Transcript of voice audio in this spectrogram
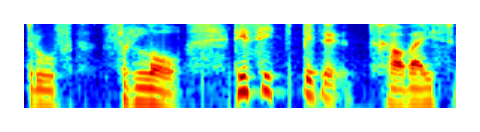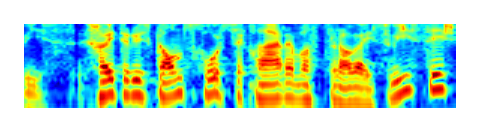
darauf verlassen kann. Ihr seid bei der Travail Suisse. Könnt ihr uns ganz kurz erklären, was Travail Suisse ist?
